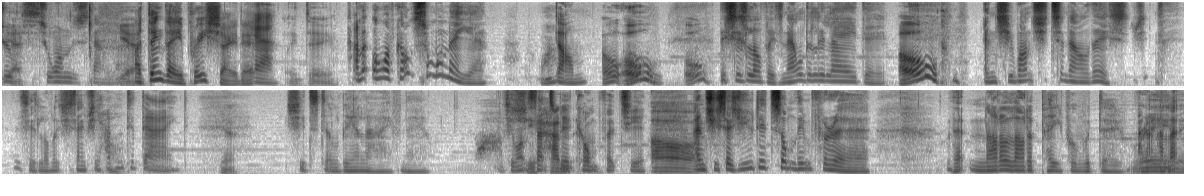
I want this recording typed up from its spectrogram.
to mm. Yes. to understand that. Yeah. I think they appreciate it. Yeah. They do. And oh, I've got someone here. Dom. Oh, oh, oh, This is lovely. It's an elderly lady. oh. And she wants you to know this. She, this is lovely. She said if she hadn't oh. have died, Yeah. she'd still be alive now. She wants She that to be a comfort to you. Oh. And she says you did something for her that not a lot of people would do. And I- And I, Really?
